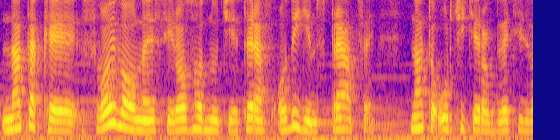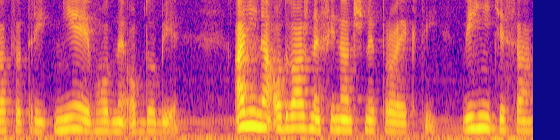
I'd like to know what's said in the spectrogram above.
na také svojvoľné si rozhodnutie teraz odídem z práce, na to určite rok 2023 nie je vhodné obdobie. Ani na odvážne finančné projekty. Vyhnite sa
